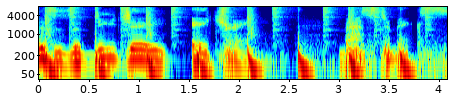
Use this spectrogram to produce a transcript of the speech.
This is a DJ A Train Master Mix.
